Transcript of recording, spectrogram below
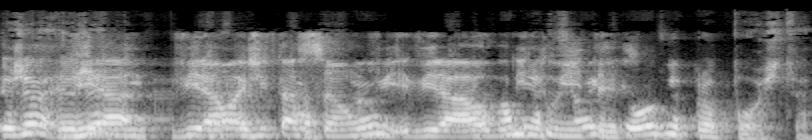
eu já, eu virar, já, virar uma agitação, virar algo de Twitter. Que houve a proposta.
